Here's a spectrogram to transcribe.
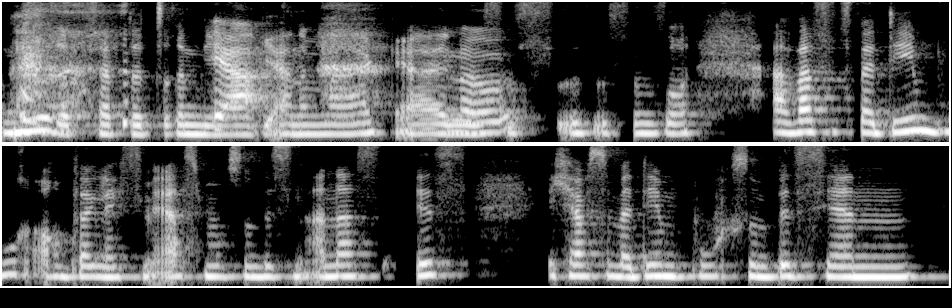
nur Rezepte drin, die ja. man gerne mag. Ja, also genau. das ist, das ist so. Aber was jetzt bei dem Buch auch im Vergleich zum ersten Buch so ein bisschen anders ist, ich habe so bei dem Buch so ein bisschen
